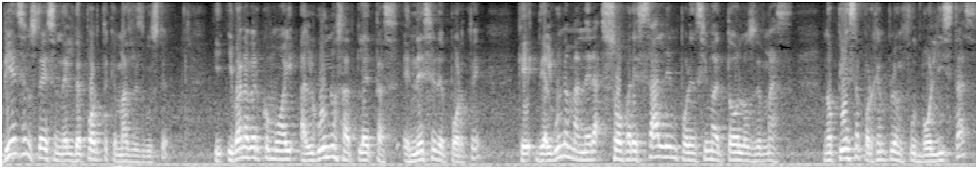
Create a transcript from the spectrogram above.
Piensen ustedes en el deporte que más les guste y, y van a ver cómo hay algunos atletas en ese deporte que de alguna manera sobresalen por encima de todos los demás. No piensa, por ejemplo, en futbolistas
